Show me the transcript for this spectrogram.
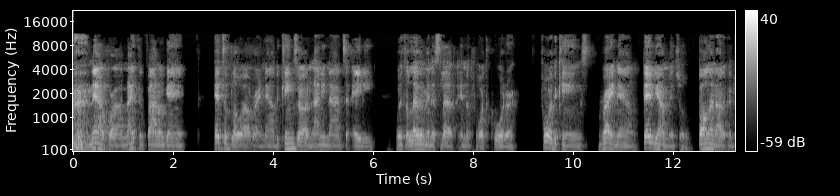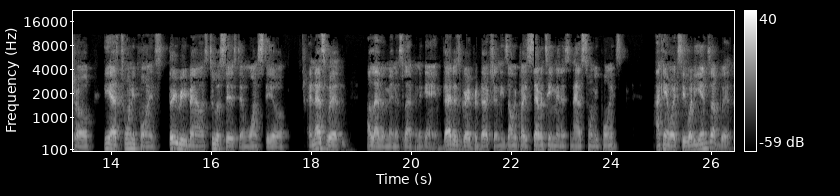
now for our ninth and final game, it's a blowout right now. The Kings are up 99 to 80 with 11 minutes left in the fourth quarter for the Kings right now, Davion Mitchell, balling out of control. He has 20 points, three rebounds, two assists, and one steal. And that's with 11 minutes left in the game. That is great production. He's only played 17 minutes and has 20 points. I can't wait to see what he ends up with.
